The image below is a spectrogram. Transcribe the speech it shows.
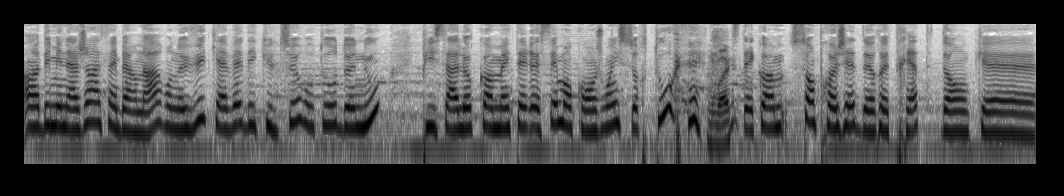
en déménageant à Saint-Bernard, on a vu qu'il y avait des cultures autour de nous. Puis ça l'a comme intéressé mon conjoint surtout. Ouais. C'était comme son projet de retraite. Donc, euh,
